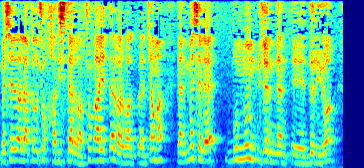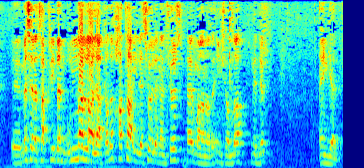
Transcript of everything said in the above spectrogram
meseleyle alakalı çok hadisler var, çok ayetler var belki ama yani mesele bunun üzerinden e, dönüyor. E, mesele takriben bunlarla alakalı hata ile söylenen söz her manada inşallah nedir? Engeldir.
